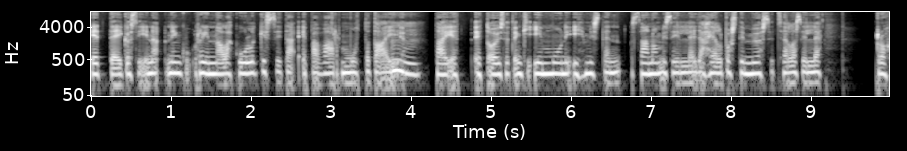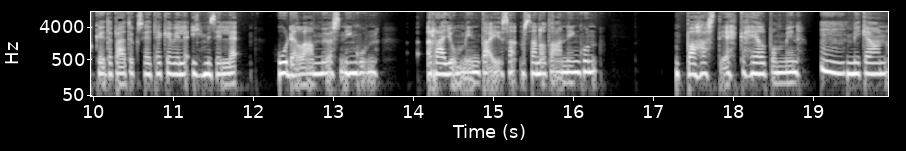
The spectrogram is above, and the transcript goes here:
etteikö siinä niin kuin rinnalla kulkisi sitä epävarmuutta tai, mm. tai että et olisi jotenkin immuuni ihmisten sanomisille ja helposti myös sit sellaisille rohkeita päätöksiä tekeville ihmisille huudellaan myös niin kuin rajummin tai sanotaan niin kuin pahasti ehkä helpommin, mm. mikä on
